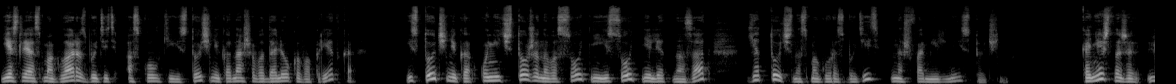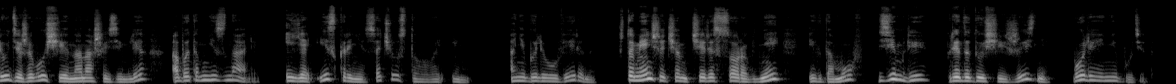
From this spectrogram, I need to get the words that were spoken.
Если я смогла разбудить осколки источника нашего далекого предка, источника, уничтоженного сотни и сотни лет назад, я точно смогу разбудить наш фамильный источник. Конечно же, люди, живущие на нашей земле, об этом не знали, и я искренне сочувствовала им. Они были уверены, что меньше, чем через 40 дней их домов, земли, предыдущей жизни более не будет.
